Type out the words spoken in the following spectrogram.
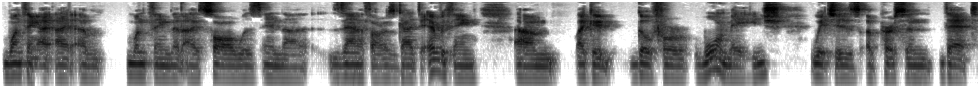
one thing I, I, I, one thing that I saw was in uh, Xanathar's Guide to Everything. Um, I could go for War Mage, which is a person that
